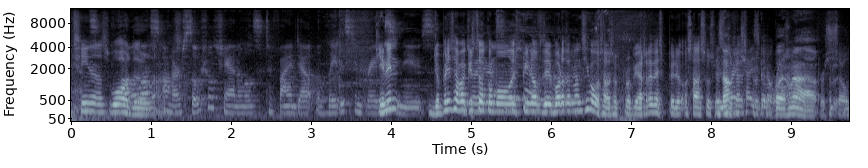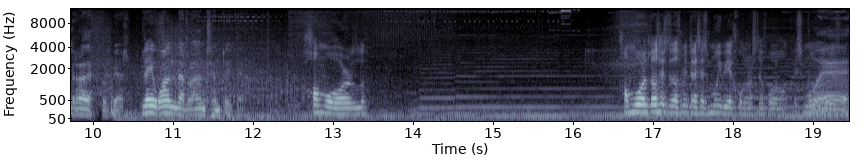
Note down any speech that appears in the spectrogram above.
Wonderlands. Tina's Follow us on Wonderlands. our social channels to find out the latest and greatest Tienen. news. Yo pensaba que esto como spin-off de Borderlands iba a usar sus propias redes, pero. O sea, sus No, redes, pero que no. pues nada, redes propias. Play Wonderlands en Twitter. Homeworld. Homeworld 2 es de 2003, es muy viejo uno este juego. Es muy, muy viejo.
